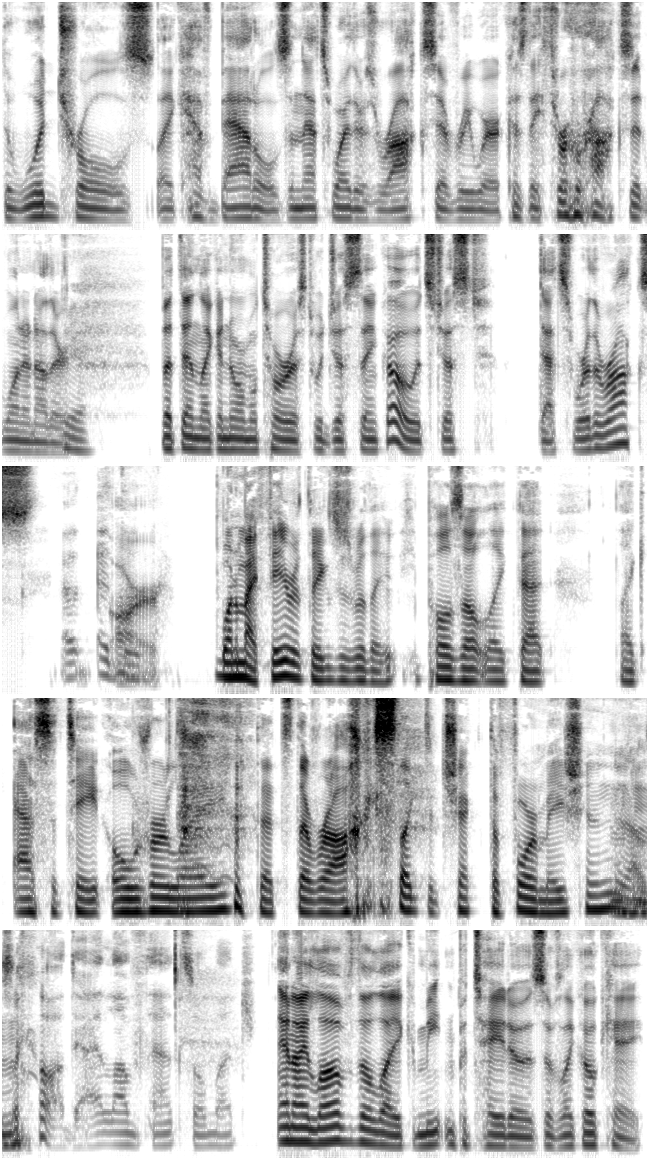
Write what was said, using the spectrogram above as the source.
the wood trolls like have battles and that's why there's rocks everywhere because they throw rocks at one another. Yeah. But then like a normal tourist would just think, oh, it's just that's where the rocks Uh, uh, the- are. One of my favorite things is where they, he pulls out like that like acetate overlay that's the rocks like to check the formation and I was Mhm. like oh I love that so much. And I love the like meat and potatoes of like, okay,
